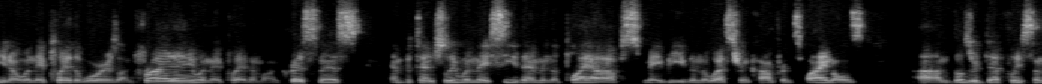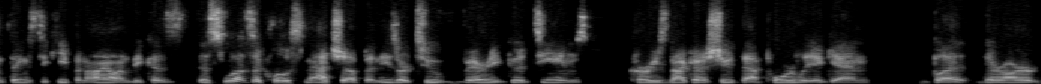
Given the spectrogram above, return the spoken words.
you know, when they play the Warriors on Friday, when they play them on Christmas, and potentially when they see them in the playoffs, maybe even the Western Conference Finals. Um, those are definitely some things to keep an eye on because this was a close matchup, and these are two very good teams. Curry's not going to shoot that poorly again but there are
